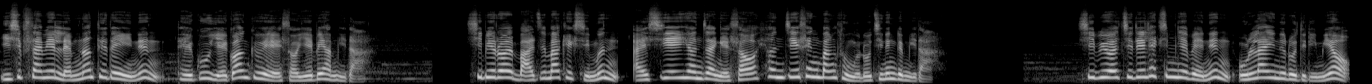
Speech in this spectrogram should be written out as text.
23일 랩넌트 데이는 대구 예광교회에서 예배합니다. 11월 마지막 핵심은 RCA 현장에서 현지 생방송으로 진행됩니다. 12월 7일 핵심 예배는 온라인으로 드리며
